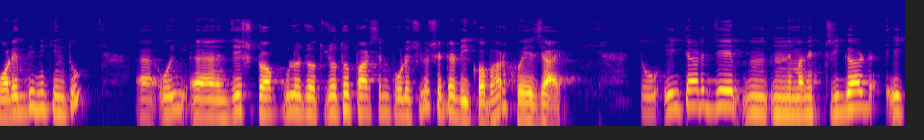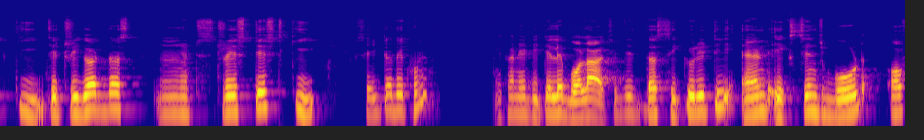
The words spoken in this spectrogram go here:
পরের দিনই কিন্তু ওই যে স্টকগুলো যত যত পার্সেন্ট পড়েছিল সেটা রিকভার হয়ে যায়। তো এইটার যে মানে ট্রিগার্ড কী, যে ট্রিগার্ড দ্য স্ট্রেস টেস্ট কী, সেইটা দেখুন। এখানে ডিটেলে বলা আছে যে the security and exchange board of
